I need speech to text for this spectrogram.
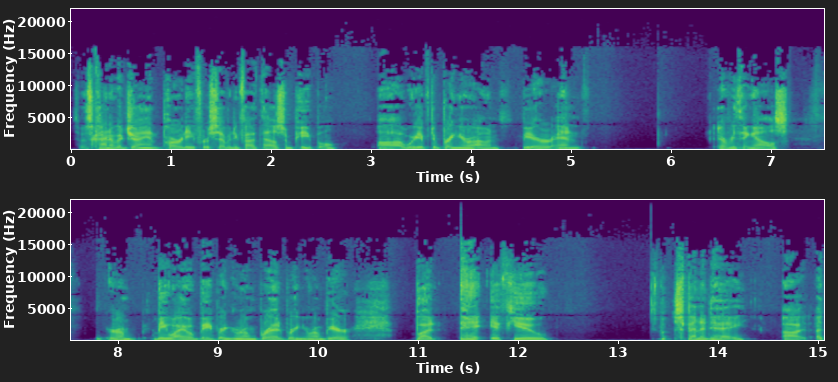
So it's kind of a giant party for 75,000 people uh, where you have to bring your own beer and everything else. Your own BYOB, bring your own bread, bring your own beer. But if you spend a day, uh, a,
